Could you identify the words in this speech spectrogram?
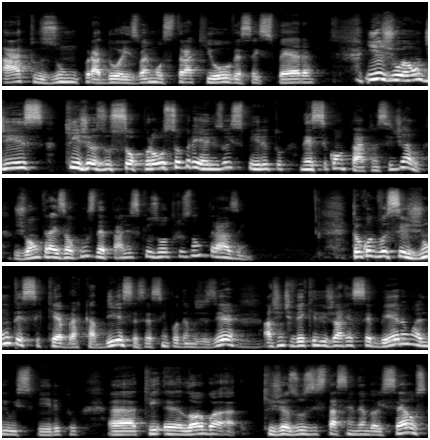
Atos 1 para 2 vai mostrar que houve essa espera. E João diz que Jesus soprou sobre eles o Espírito nesse contato, nesse diálogo. João traz alguns detalhes que os outros não trazem. Então, quando você junta esse quebra-cabeça, se assim podemos dizer, a gente vê que eles já receberam ali o Espírito, uh, que uh, logo uh, que Jesus está ascendendo aos céus,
